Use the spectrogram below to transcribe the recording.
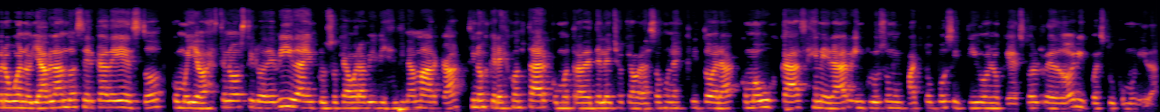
Pero bueno, ya hablando acerca de esto, como llevas este nuevo estilo de vida, incluso que ahora vivís en Dinamarca, si nos querés contar cómo a través del hecho que ahora sos una escritora, cómo buscas generar incluso un impacto positivo en lo que es tu alrededor y pues tu comunidad.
